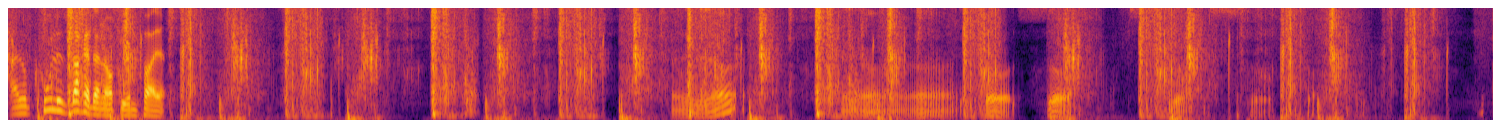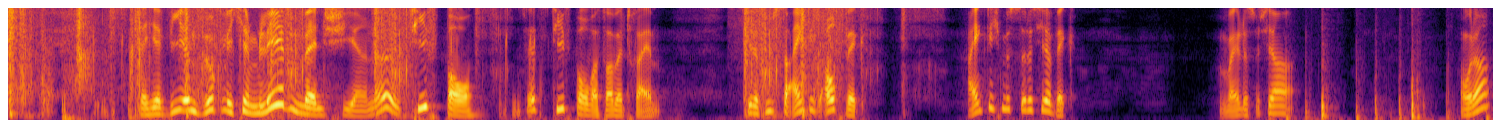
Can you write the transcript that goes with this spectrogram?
Also coole Sache dann auf jeden Fall. So. So, so. ist ja hier wie im wirklichen Leben, Mensch, hier, ne? Tiefbau. Das ist jetzt Tiefbau, was wir betreiben. Hier, das müsste eigentlich auch weg. Eigentlich müsste das hier weg. Weil das ist ja... Oder?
